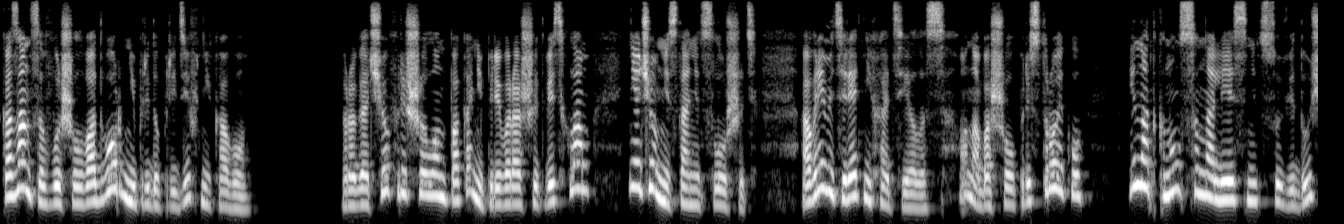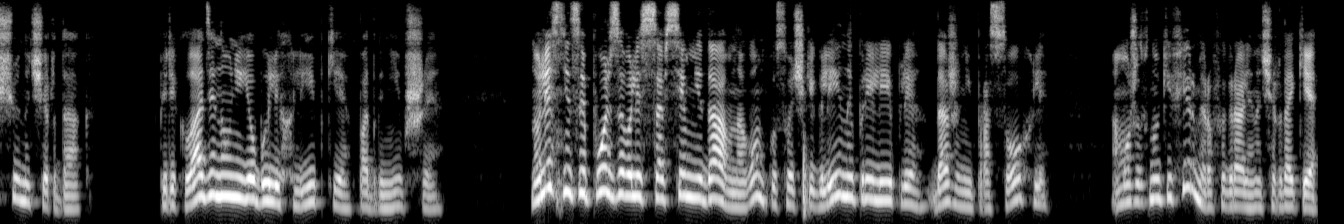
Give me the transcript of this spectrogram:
Казанцев вышел во двор, не предупредив никого. Рогачев, решил он, пока не переворошит весь хлам, ни о чем не станет слушать, а время терять не хотелось. Он обошел пристройку и наткнулся на лестницу, ведущую на чердак. Перекладины у нее были хлипкие, подгнившие. Но лестницей пользовались совсем недавно, вон кусочки глины прилипли, даже не просохли. А может, внуки фермеров играли на чердаке?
